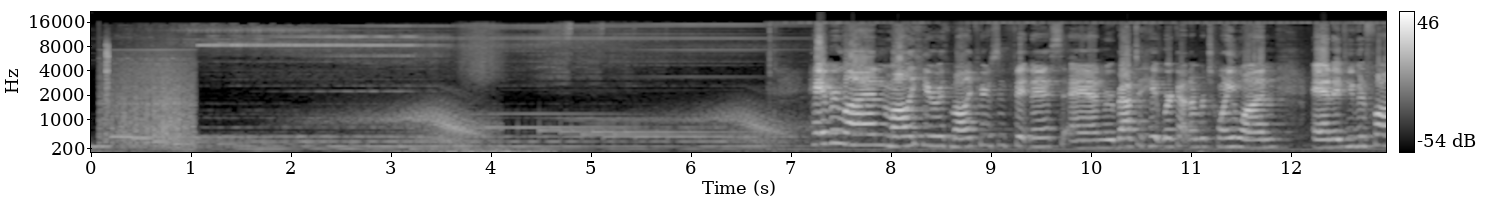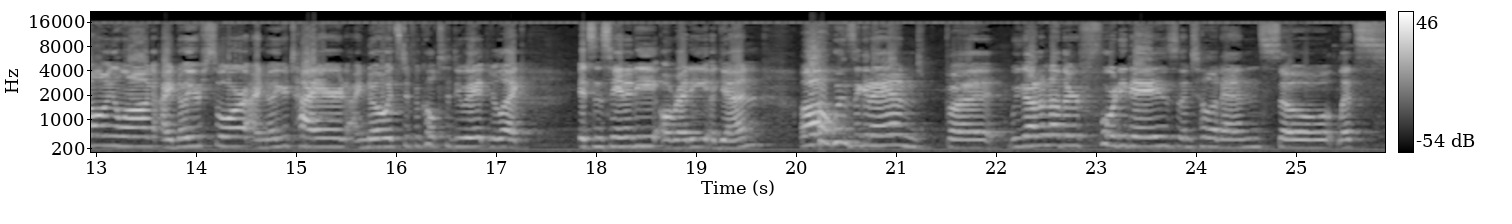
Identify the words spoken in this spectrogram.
Hey everyone, Molly here with Molly Pearson Fitness, and we're about to hit workout number 21. And if you've been following along, I know you're sore, I know you're tired, I know it's difficult to do it. You're like, it's insanity already again. Oh, when's it gonna end? But we got another 40 days until it ends, so let's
